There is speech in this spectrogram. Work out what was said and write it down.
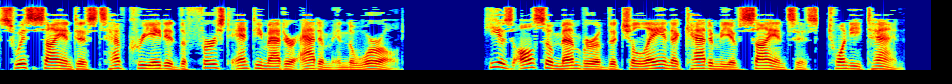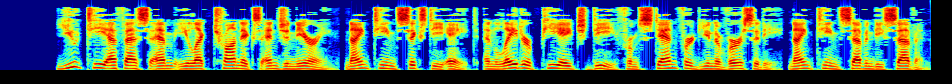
Swiss scientists have created the first antimatter atom in the world. He is also member of the Chilean Academy of Sciences, 2010. UTFSM Electronics Engineering 1968 and later PhD from Stanford University 1977.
